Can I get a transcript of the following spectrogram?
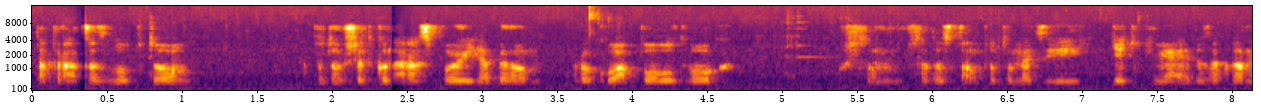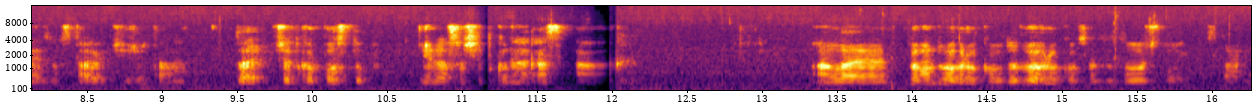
tá práca s loptou a potom všetko naraz spojiť a behom roku a pol, dvoch, už som sa dostal potom medzi deťmi aj do základnej zostavy, čiže tam to je všetko postup. Nedá sa všetko naraz a ale behom dvoch rokov, do dvoch rokov sa do toho človek dostane.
